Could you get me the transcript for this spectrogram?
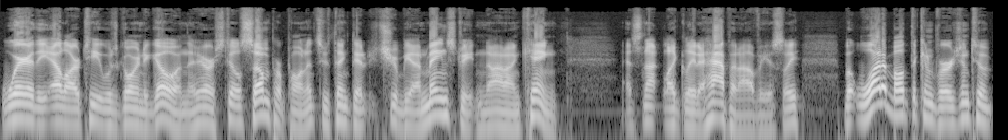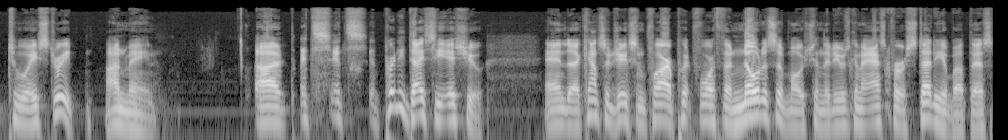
where the LRT was going to go. And there are still some proponents who think that it should be on Main Street and not on King. That's not likely to happen, obviously. But what about the conversion to, to a street on Main? Uh, it's it's a pretty dicey issue. And uh, Councillor Jason Farr put forth a notice of motion that he was going to ask for a study about this.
